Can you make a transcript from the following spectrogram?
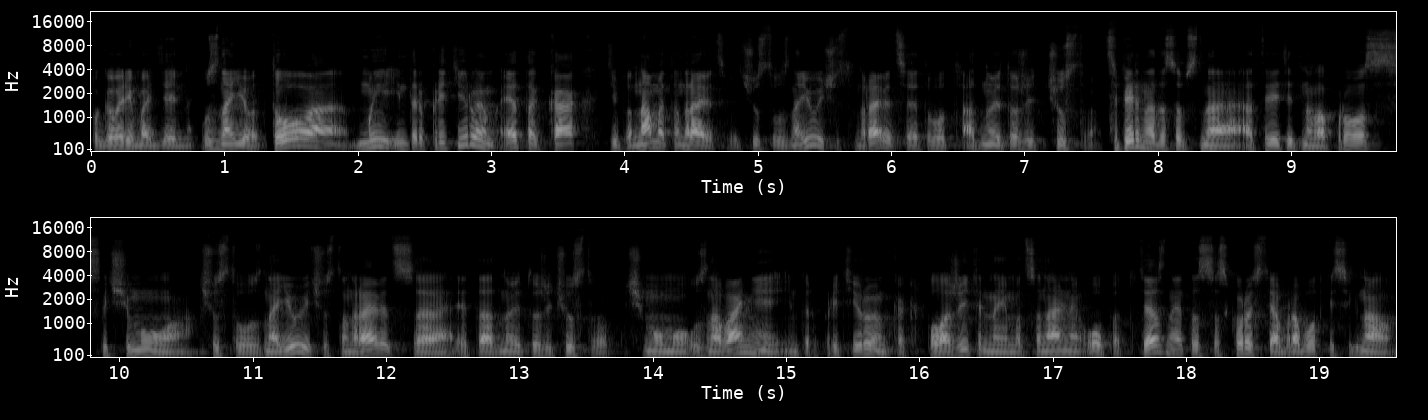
поговорим отдельно, узнает, то мы интерпретируем это как, типа, нам это нравится. Вот чувство узнаю и чувство нравится — это вот одно и то же чувство. Теперь надо, собственно, ответить на вопрос, почему чувство узнаю и чувство нравится — это одно и то же чувство. Почему мы узнавание интерпретируем как положительный эмоциональный опыт? Связано это со скоростью обработки сигнала,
